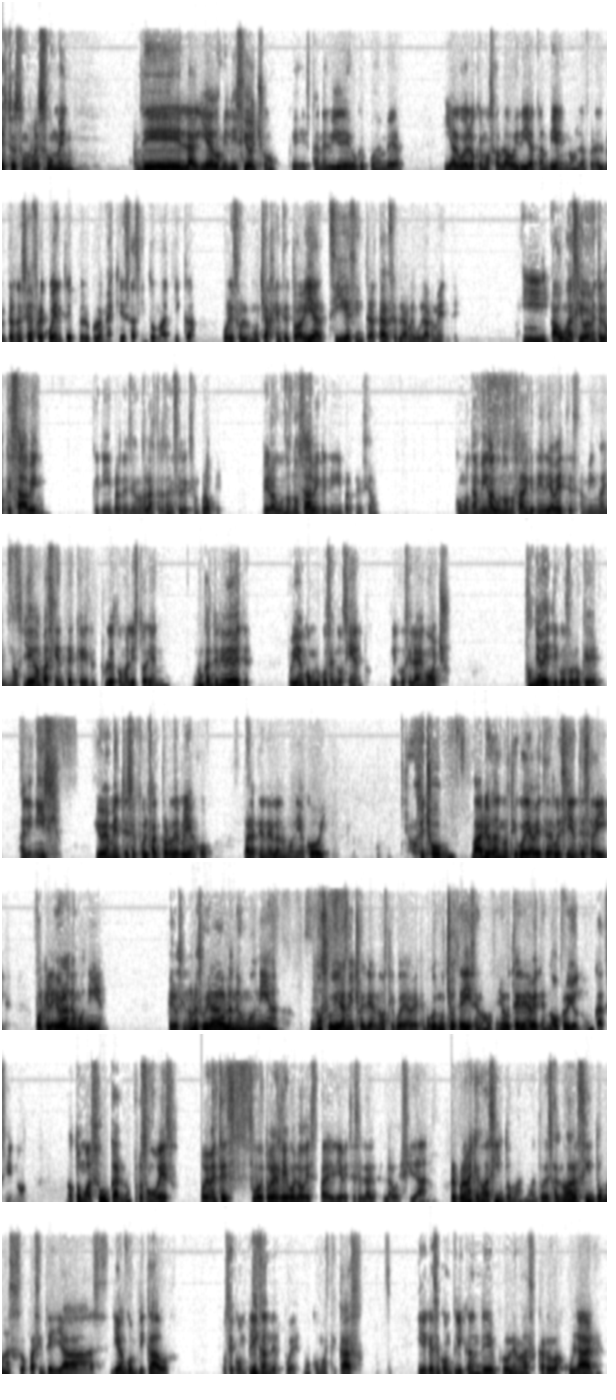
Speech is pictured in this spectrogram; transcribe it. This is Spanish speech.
Esto es un resumen de la guía 2018, que está en el video que pueden ver, y algo de lo que hemos hablado hoy día también, ¿no? La, hipertensión es frecuente, pero el problema es que es asintomática, por eso mucha gente todavía sigue sin tratársela regularmente. Y aún así, obviamente los que saben que tienen hipertensión no se las tratan en selección propia, pero algunos no saben que tienen hipertensión. Como también algunos no saben que tienen diabetes. También nos llegan pacientes que tú les tomas la historia y nunca han tenido diabetes, pero llegan con glucosa en 200, glicosilada en 8. Son diabéticos, solo que al inicio. Y obviamente ese fue el factor de riesgo para tener la neumonía COVID. Hemos hecho varios diagnósticos de diabetes recientes ahí porque les dio la neumonía. Pero si no les hubiera dado la neumonía, no se hubieran hecho el diagnóstico de diabetes. Porque muchos te dicen, no, señor, usted tiene diabetes. No, pero yo nunca, si no, no tomo azúcar, ¿no? Pero son obesos. Obviamente su factor de riesgo para el diabetes es la, la obesidad, ¿no? Pero el problema es que no da síntomas, ¿no? Entonces, al no dar síntomas, los pacientes ya llegan complicados o se complican después, ¿no? como este caso. ¿Y de qué se complican? De problemas cardiovasculares.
